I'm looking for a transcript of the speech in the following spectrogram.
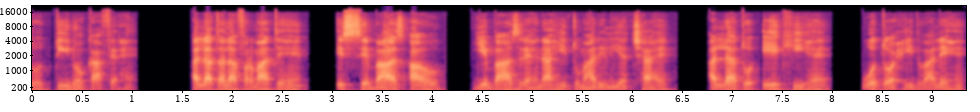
تو تینوں کافر ہیں۔ اللہ تعالیٰ فرماتے ہیں، اس سے باز آؤ، یہ باز رہنا ہی تمہارے لیے اچھا ہے۔ اللہ تو ایک ہی ہے۔ وہ توحید والے ہیں۔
